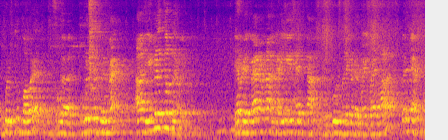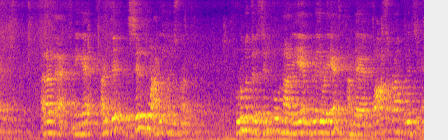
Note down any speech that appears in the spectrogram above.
உங்களுக்கும் பவர் உங்க உங்களுக்கும் பெருமை அதாவது எங்களுக்கும் பெருமை என்னுடைய பேரன்னா அந்த ஐஏஎஸ் ஆயிருக்கான் ஸ்கூல் பிள்ளைகளுடைய பயனால பெருமையாக இருக்கும் அதனால நீங்க அடுத்து செல்போன் அதிகமாக யூஸ் பண்ணாங்க குடும்பத்தில் செல்போன்னாலேயே பிள்ளைகளுடைய அந்த பாசம்லாம் போயிடுச்சுங்க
